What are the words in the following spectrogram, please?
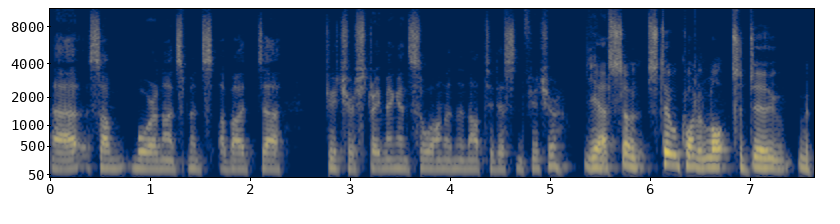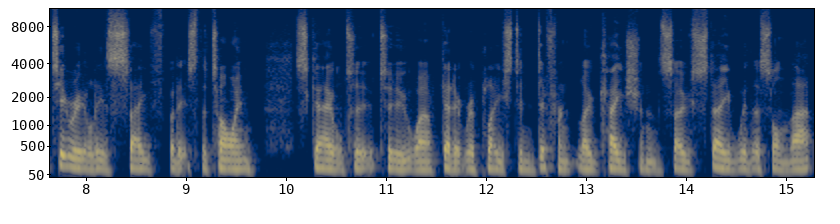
uh, some more announcements about uh, future streaming and so on in the not too distant future. Yeah, so still quite a lot to do. Material is safe, but it's the time scale to, to uh, get it replaced in different locations. So stay with us on that.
